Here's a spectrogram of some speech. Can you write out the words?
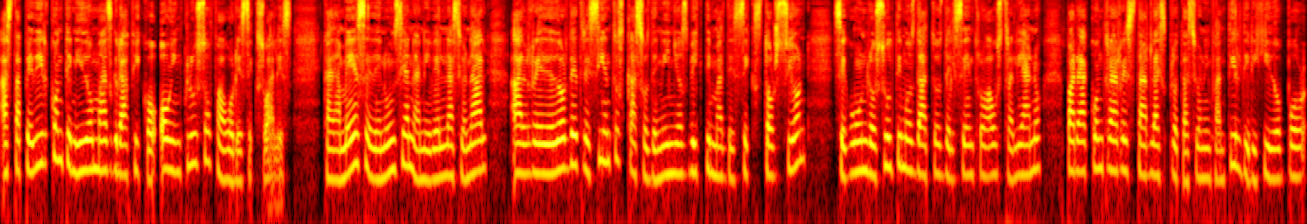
hasta pedir contenido más gráfico o incluso favores sexuales. Cada mes se denuncian a nivel nacional alrededor de 300 casos de niños víctimas de sextorsión, según los últimos datos del Centro Australiano para contrarrestar la explotación infantil dirigido por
